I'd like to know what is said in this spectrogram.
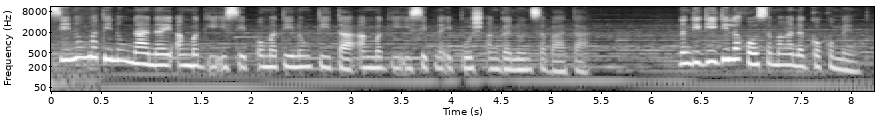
Sinong matinong nanay ang mag-iisip o matinong tita ang mag-iisip na ipush ang ganun sa bata? Nanggigigil ako sa mga nagko-comment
